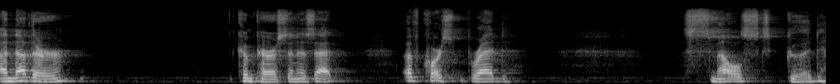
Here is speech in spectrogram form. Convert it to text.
Another comparison is that, of course, bread smells good.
